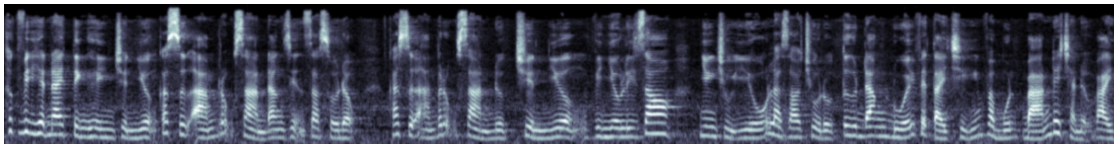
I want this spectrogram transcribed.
Thực vị hiện nay tình hình chuyển nhượng các dự án bất động sản đang diễn ra sôi động. Các dự án bất động sản được chuyển nhượng vì nhiều lý do, nhưng chủ yếu là do chủ đầu tư đang đuối về tài chính và muốn bán để trả nợ vay,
